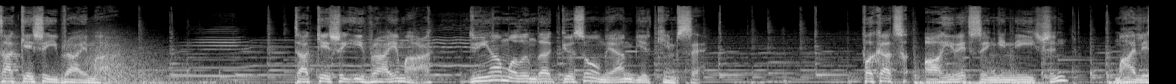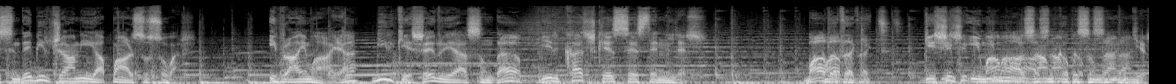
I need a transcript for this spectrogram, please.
Takkeşi İbrahim Ağa Takkeşi İbrahim Ağa, dünya malında gözü olmayan bir kimse. Fakat ahiret zenginliği için mahallesinde bir cami yapma arzusu var. İbrahim Ağa'ya bir gece rüyasında birkaç kez seslenilir. Bağdat'a git, geçip İmam-ı Azam kapısından gir.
